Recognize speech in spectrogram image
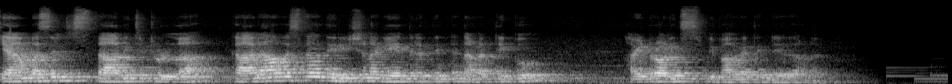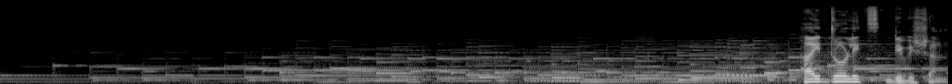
ക്യാമ്പസിൽ സ്ഥാപിച്ചിട്ടുള്ള കാലാവസ്ഥാ നിരീക്ഷണ കേന്ദ്രത്തിന്റെ നടത്തിപ്പും ഹൈഡ്രോളിക്സ് വിഭാഗത്തിന്റെതാണ്. Hydraulics division.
